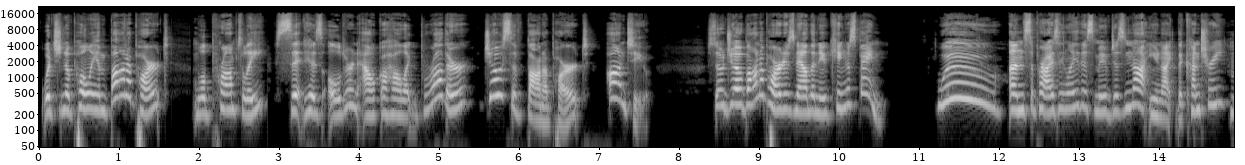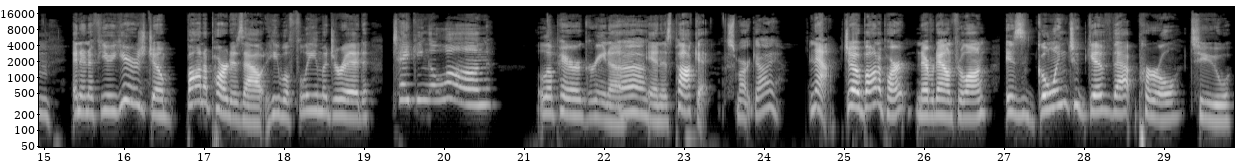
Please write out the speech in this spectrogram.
which Napoleon Bonaparte will promptly sit his older and alcoholic brother, Joseph Bonaparte, onto. So Joe Bonaparte is now the new king of Spain. Woo! Unsurprisingly, this move does not unite the country. Hmm. And in a few years, Joe Bonaparte is out. He will flee Madrid, taking along La Peregrina Ah. in his pocket. Smart guy. Now, Joe Bonaparte, never down for long, is going to give that pearl to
